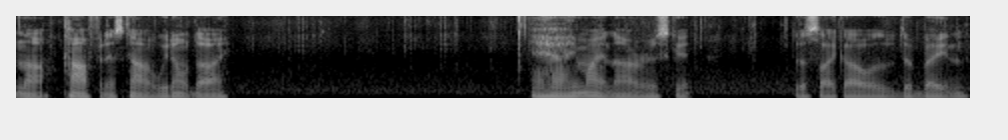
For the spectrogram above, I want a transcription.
No, confidence, confidence. We don't die. Yeah, he might not risk it. Just like I was debating.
